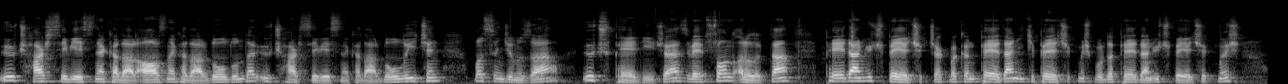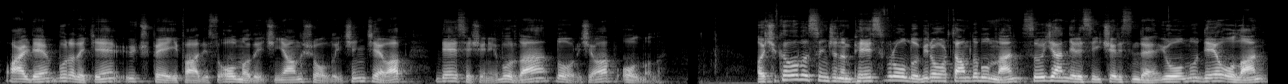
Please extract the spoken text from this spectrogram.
3H seviyesine kadar ağzına kadar dolduğunda 3H seviyesine kadar dolduğu için basıncımıza 3P diyeceğiz ve son aralıkta P'den 3P'ye çıkacak. Bakın P'den 2P'ye çıkmış. Burada P'den 3P'ye çıkmış. O halde buradaki 3P ifadesi olmadığı için yanlış olduğu için cevap D seçeneği burada doğru cevap olmalı. Açık hava basıncının P0 olduğu bir ortamda bulunan sıvı cenderesi içerisinde yoğunluğu D olan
